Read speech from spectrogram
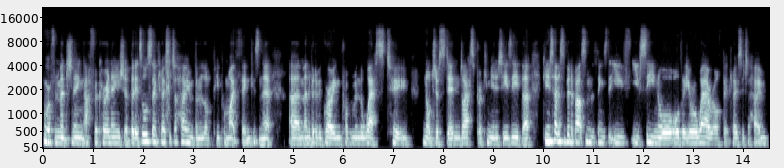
We're often mentioning Africa and Asia, but it's also closer to home than a lot of people might think, isn't it? Um, and a bit of a growing problem in the West too, not just in diaspora communities either. Can you tell us a bit about some of the things that you've you've seen or, or that you're aware of a bit closer to home?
